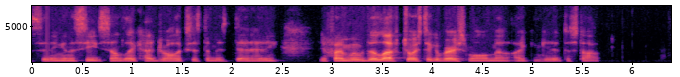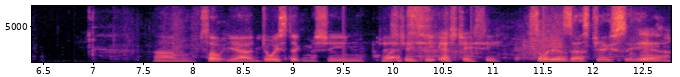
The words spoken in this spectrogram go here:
sitting in the seat. Sounds like hydraulic system is deadheading. If I move the left joystick a very small amount, I can get it to stop. Um, so yeah, joystick machine. What? SJC, SJC. So it is SJC. Yeah,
